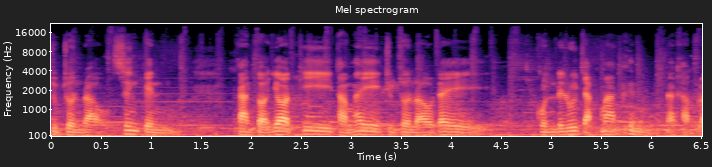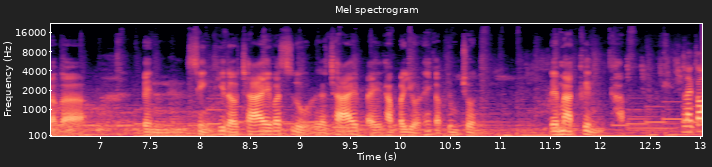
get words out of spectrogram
ชุมชนเรา ซึ่งเป็นการต่อยอดที่ทำให้ชุมชนเราได้ คนได้รู้จักมากขึ้นนะครับ แล้วก็เป็นสิ่งที่เราใช้วัสดุเหลือใช้ไปทำประโยชน์ให้กับชุมชนได้มากขึ้นครับ แล้วก็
